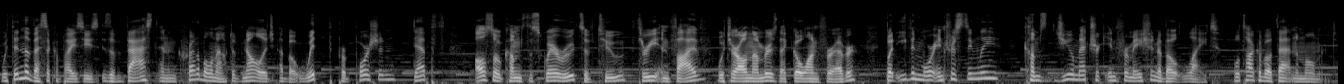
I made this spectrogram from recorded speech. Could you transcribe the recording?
Within the Vesica Pisces is a vast and incredible amount of knowledge about width, proportion, depth. Also comes the square roots of two, three, and five, which are all numbers that go on forever. But even more interestingly, comes geometric information about light. We'll talk about that in a moment.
